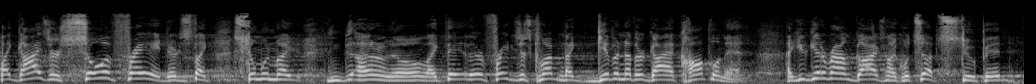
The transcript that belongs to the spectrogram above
Like guys are so afraid. They're just like someone might, I don't know, like they, they're afraid to just come up and like give another guy a compliment. Like you get around guys and like, what's up, stupid?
